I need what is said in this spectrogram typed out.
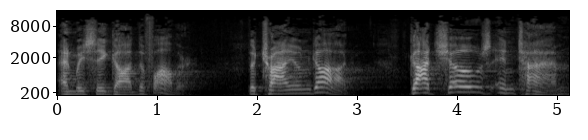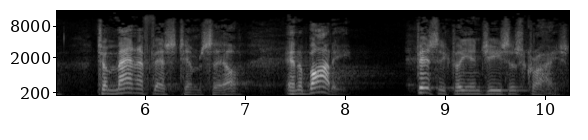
And we see God the Father, the triune God. God chose in time to manifest himself in a body, physically in Jesus Christ.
